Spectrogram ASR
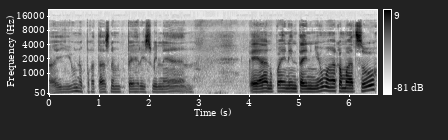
Ayun, napakataas ng Ferris wheel na yan. Kaya ano pa inintay ninyo mga kamatso?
